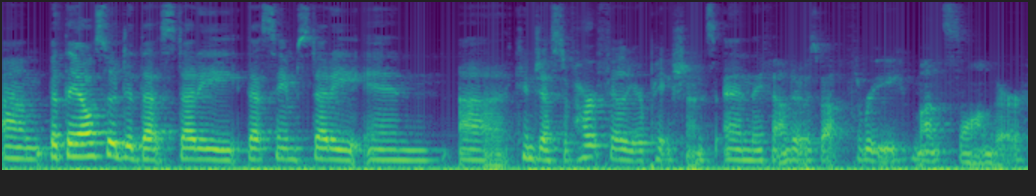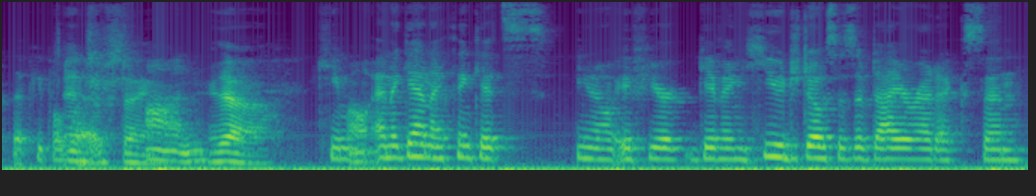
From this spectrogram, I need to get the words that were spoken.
Um, but they also did that study, that same study in uh, congestive heart failure patients, and they found it was about three months longer that people lived on Yeah. chemo. And again, I think it's you know if you're giving huge doses of diuretics and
